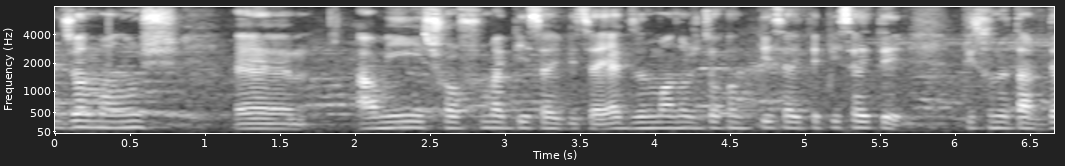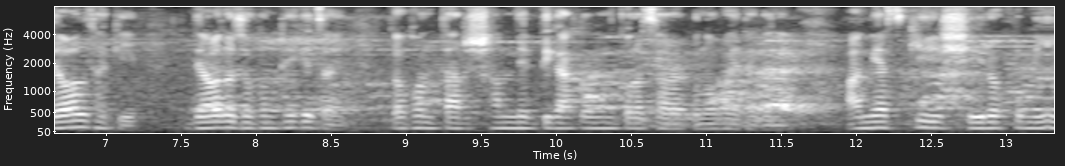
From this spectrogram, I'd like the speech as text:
একজন মানুষ আমি সবসময় পিছাই পিছাই একজন মানুষ যখন পিছাইতে পিছাইতে পিছনে তার দেওয়াল থাকে দেওয়ালে যখন থেকে যায়, তখন তার সামনের দিকে আক্রমণ করা ছাড়ার কোনো উপায় থাকে না। আমি আজকে সেই রকমই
